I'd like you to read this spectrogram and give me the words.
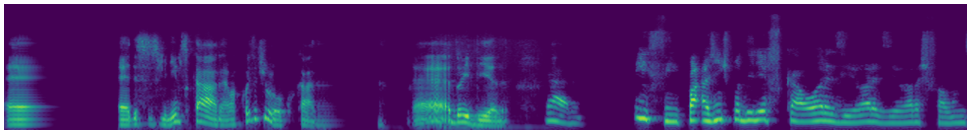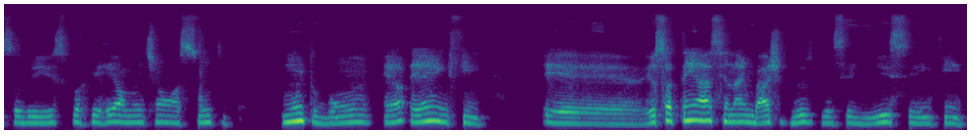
é, é, desses meninos, cara, é uma coisa de louco, cara. É doideira. Cara, enfim, a gente poderia ficar horas e horas e horas falando sobre isso, porque realmente é um assunto muito bom. É, é enfim, é, eu só tenho a assinar embaixo tudo que você disse, enfim,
